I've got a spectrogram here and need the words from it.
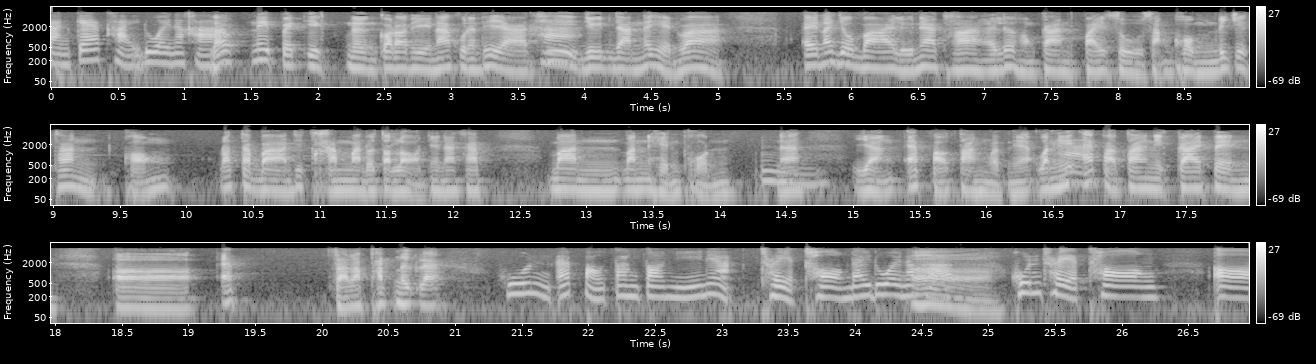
การแก้ไขด้วยนะคะ แล้วนี่เป็นอีกหนึ่งกรณีนะคุณนันทิยาค่ะที่ยืนยันให้เห็นว่าไอ้นโยบายหรือแนวทางไอ้เรื่องของการไปสู่สังคมดิจิทัลของรัฐบาลที่ทำมาโดยตลอดเนี่ยนะครับมันมันเห็นผลนะอืมอย่างแอปเป่าตังค์แบบเนี้ยวันนี้ค่ะแอปเป่าตังค์นี่กลายเป็นเอ่อ แอปสารพัดนึกแล้วหุ้นแอปเป๋าตังตอนนี้เนี่ยเทรดทองได้ด้วยนะคะอ่าคุณเทรดทองเอ่อ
